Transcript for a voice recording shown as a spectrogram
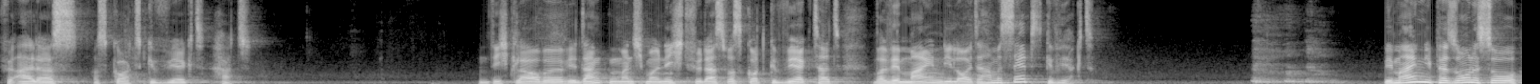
für all das, was Gott gewirkt hat. Und ich glaube, wir danken manchmal nicht für das, was Gott gewirkt hat, weil wir meinen, die Leute haben es selbst gewirkt. Wir meinen, die Person ist so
